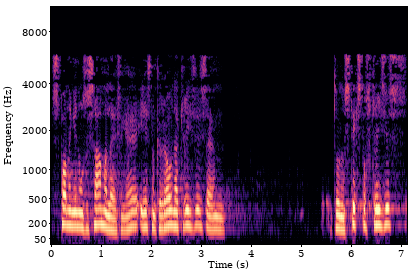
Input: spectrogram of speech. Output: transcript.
spanning in onze samenleving. Hè? Eerst een coronacrisis en toen een stikstofcrisis,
